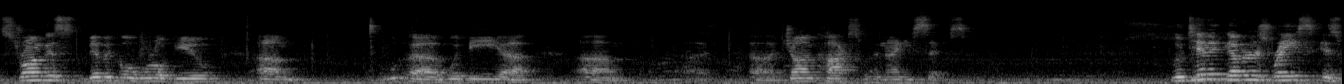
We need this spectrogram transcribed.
strongest biblical worldview um, would be um, John Cox with a 96. Lieutenant governor's race is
